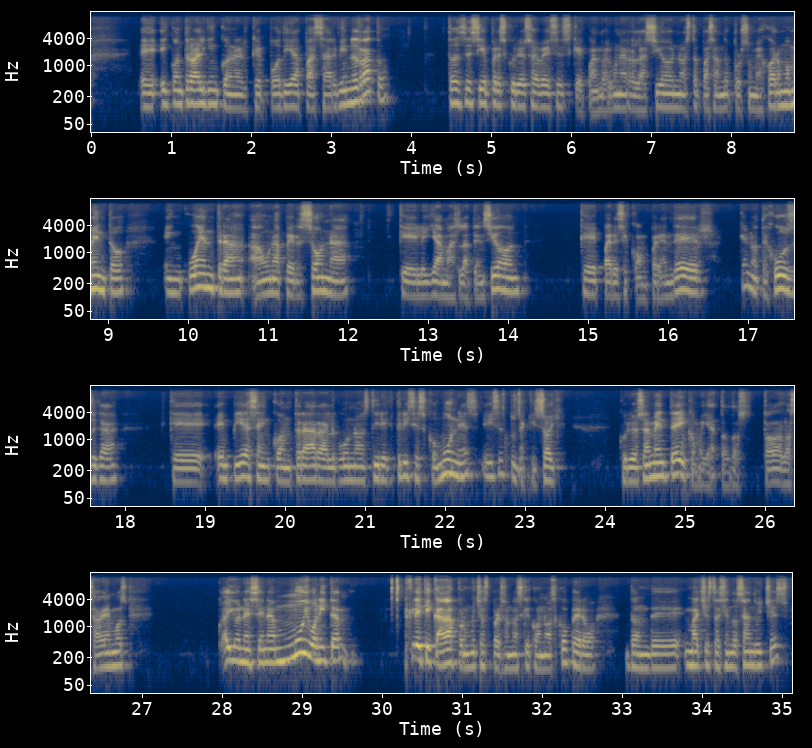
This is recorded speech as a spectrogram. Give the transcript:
eh, encontró a alguien con el que podía pasar bien el rato. Entonces siempre es curioso a veces que cuando alguna relación no está pasando por su mejor momento, encuentra a una persona que le llamas la atención, que parece comprender, que no te juzga, que empieza a encontrar algunas directrices comunes y dices, pues de aquí soy. Curiosamente, y como ya todos, todos lo sabemos, hay una escena muy bonita, criticada por muchas personas que conozco, pero donde Macho está haciendo sándwiches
